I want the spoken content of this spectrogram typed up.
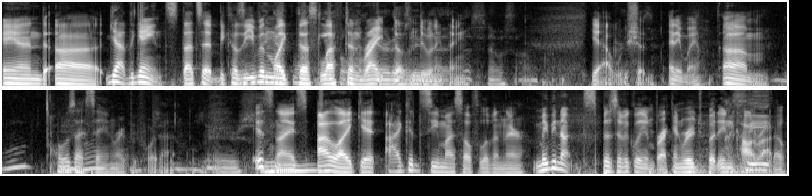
And uh yeah, the gains. That's it. Because even like this left and right doesn't do anything. the snow song. Yeah, we should. Anyway, um what was I mm-hmm. saying right before that? It's nice. I like it. I could see myself living there. Maybe not specifically in Breckenridge, but in I see- Colorado.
